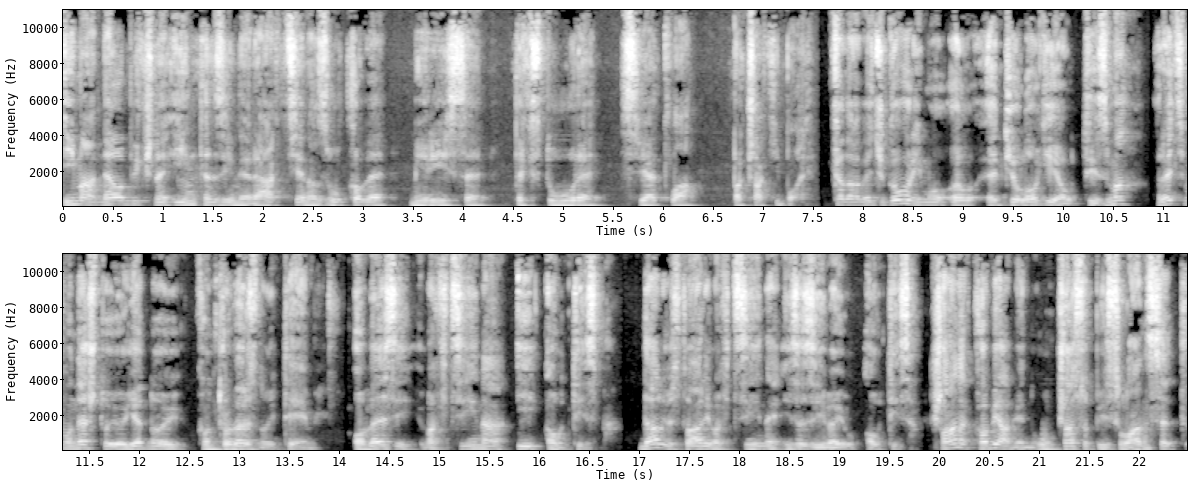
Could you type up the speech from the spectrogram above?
ima neobične intenzivne reakcije na zvukove, mirise, teksture, svjetla, pa čak i boje. Kada već govorimo o etiologiji autizma, recimo nešto i o jednoj kontroverznoj temi, o vezi vakcina i autizma. Da li u stvari vakcine izazivaju autizam? Članak objavljen u časopisu Lancet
